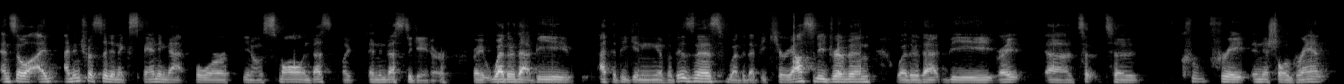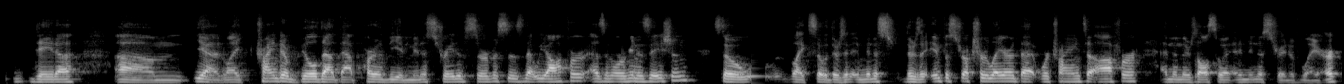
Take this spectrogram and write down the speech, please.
and so I, am interested in expanding that for you know small invest like an investigator, right? Whether that be at the beginning of a business, whether that be curiosity driven, whether that be right uh, to to cr- create initial grant data. Um, yeah, like trying to build out that part of the administrative services that we offer as an organization. So like so there's an administ- there's an infrastructure layer that we're trying to offer and then there's also an administrative layer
